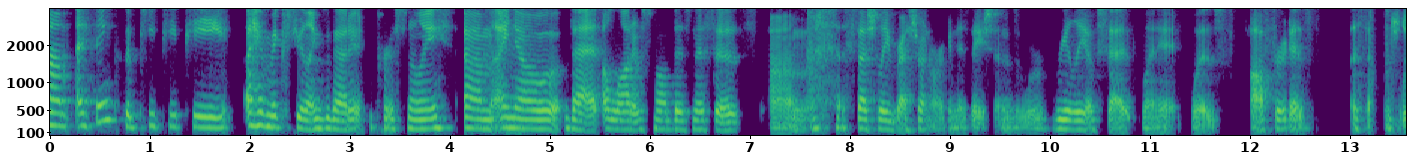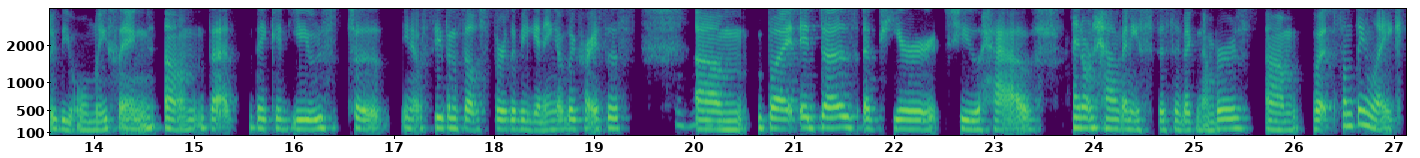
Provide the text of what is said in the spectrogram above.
Um, I think the PPP, I have mixed feelings about it personally. Um, I know that a lot of small businesses, um, especially restaurant organizations, were really upset when it was offered as essentially the only thing um, that they could use to you know see themselves through the beginning of the crisis mm-hmm. um, but it does appear to have i don't have any specific numbers um, but something like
